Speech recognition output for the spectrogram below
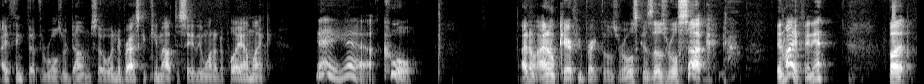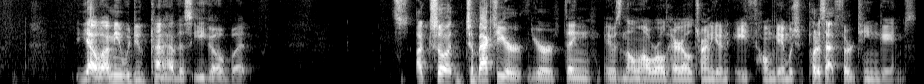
I think that the rules are dumb. So when Nebraska came out to say they wanted to play, I'm like, hey, yeah, cool. I don't I don't care if you break those rules because those rules suck, in my opinion. But yeah, well, I mean we do kind of have this ego, but Uh, so to back to your your thing, it was in the Omaha World Herald trying to get an eighth home game, which put us at 13 games.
